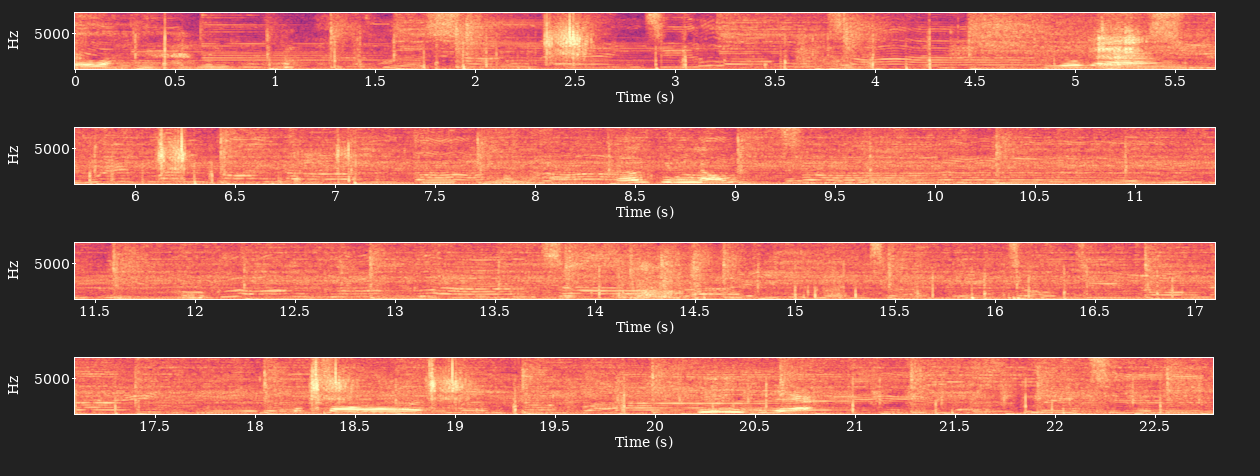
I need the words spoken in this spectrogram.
ระหว่างมันระหว่างขนมแล้วกินขนมก็พอเยอืม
